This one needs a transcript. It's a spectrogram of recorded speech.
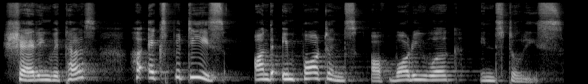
sharing with us her expertise on the importance of bodywork in stories.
